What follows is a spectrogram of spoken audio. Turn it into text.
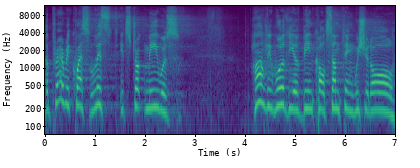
the prayer request list, it struck me, was hardly worthy of being called something we should all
